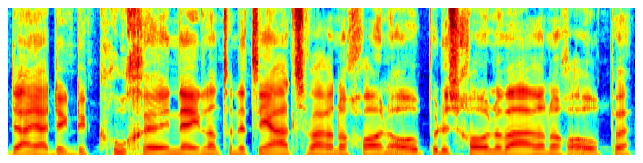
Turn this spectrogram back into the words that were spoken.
nou ja, de, de kroegen in Nederland en de theaters waren nog gewoon open. De scholen waren nog open.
